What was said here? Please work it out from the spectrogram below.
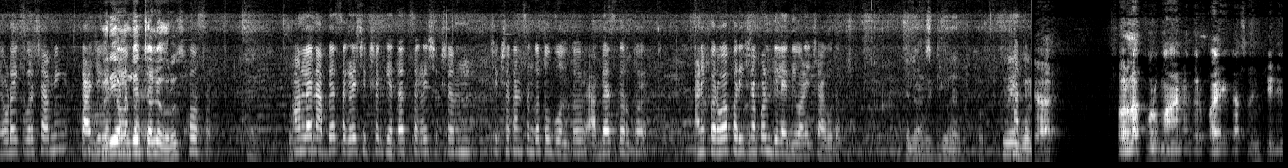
एवढं एक वर्ष आम्ही काळजी घरी घेतलेलं ऑनलाईन. चालू आहे का रोज? हो सर. ऑनलाईन अभ्यास सगळे शिक्षक घेतात सगळे शिक्षण शिक्षकांसंग तो बोलतोय अभ्यास करतोय. आणि परवा परीक्षा पण दिल्या दिवाळीच्या अगोदर. सोलापूर महानगरपालिका संचलित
